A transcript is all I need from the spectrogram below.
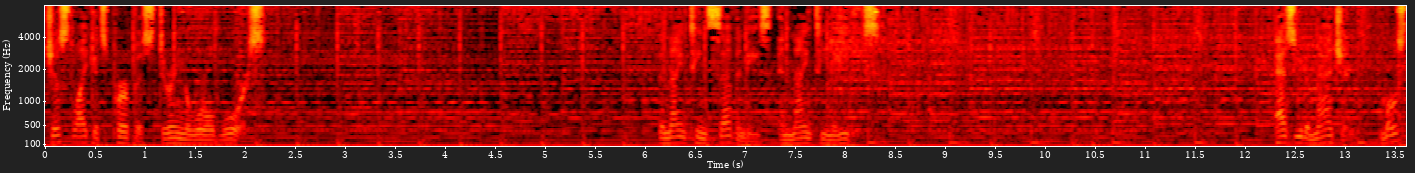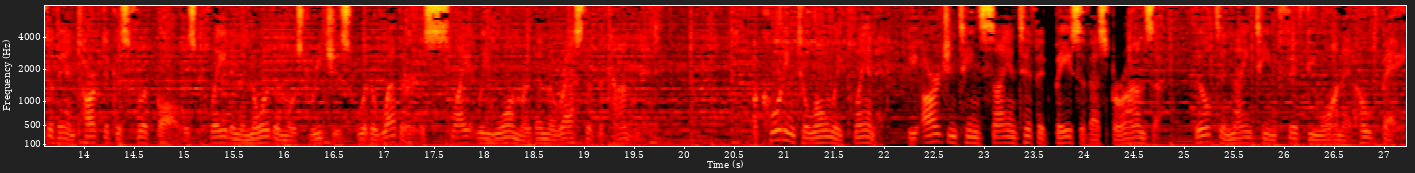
just like its purpose during the World Wars. The 1970s and 1980s As you'd imagine, most of Antarctica's football is played in the northernmost reaches where the weather is slightly warmer than the rest of the continent. According to Lonely Planet, the Argentine scientific base of Esperanza, built in 1951 at Hope Bay,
